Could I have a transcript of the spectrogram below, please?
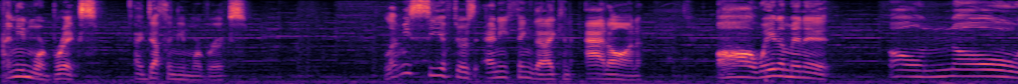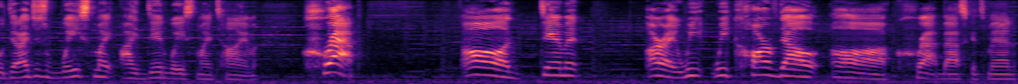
I need more bricks. I definitely need more bricks. Let me see if there's anything that I can add on. Oh, wait a minute. Oh no, did I just waste my... I did waste my time. Crap! Oh, damn it. Alright, we, we carved out... Oh, crap baskets, man.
